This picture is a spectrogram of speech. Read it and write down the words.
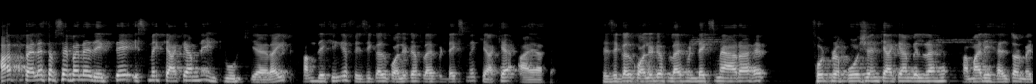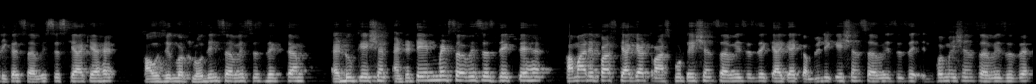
अब पहले, सबसे पहले देखते हैं, इसमें क्या क्या हमने इंक्लूड किया है राइट हम देखेंगे physical quality of life index में क्या क्या आया है। Physical quality of life index में आ रहा है फ़ूड प्रपोर्शन क्या क्या मिल रहा है? हमारी हेल्थ और मेडिकल सर्विसेज़ क्या क्या है? हाउसिंग और क्लोथिंग सर्विसेज़ देखते हैं हम। एडुकेशन, एंटरटेनमेंट सर्विसेज़ देखते हैं। हमारे पास क्या क्या ट्रांसपोर्टेशन सर्विसेज़ है? क्या क्या कम्युनिकेशन सर्विसेज़ है? इन्फॉर्मेशन सर्विसेज़ है।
